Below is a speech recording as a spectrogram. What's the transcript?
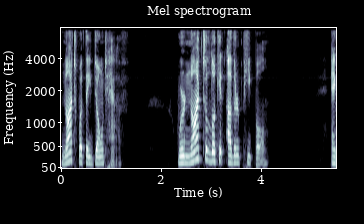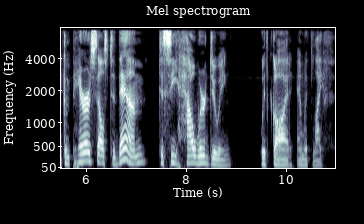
not what they don't have. We're not to look at other people and compare ourselves to them to see how we're doing with God and with life.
